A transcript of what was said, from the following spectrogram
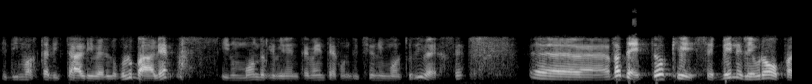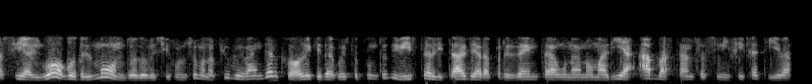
e di mortalità a livello globale, in un mondo che evidentemente ha condizioni molto diverse, eh, va detto che sebbene l'Europa sia il luogo del mondo dove si consumano più bevande alcoliche, da questo punto di vista l'Italia rappresenta un'anomalia abbastanza significativa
